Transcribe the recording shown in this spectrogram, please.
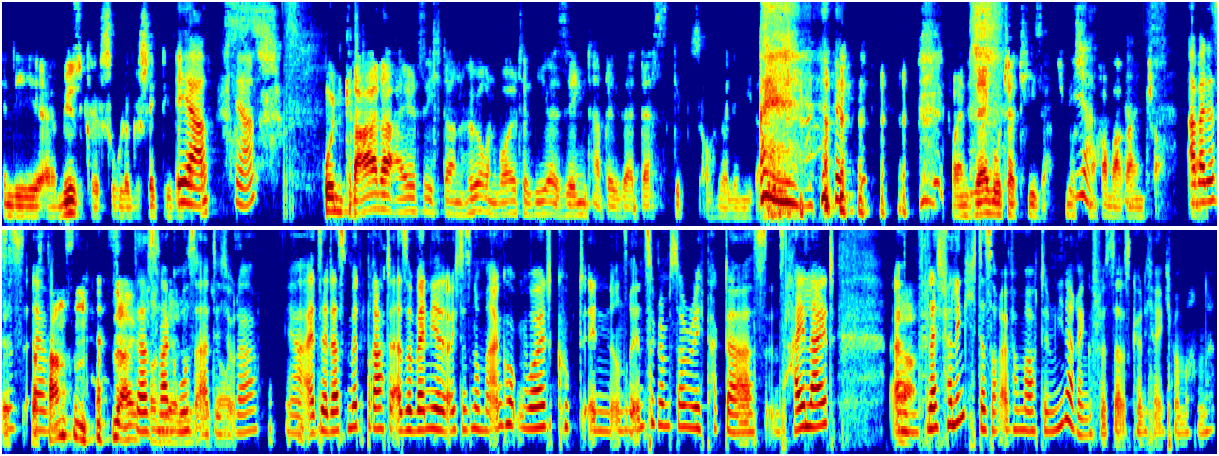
in die äh, Musicalschule geschickt diese Ja, Woche. ja. Und gerade als ich dann hören wollte, wie er singt, habt ihr gesagt, das gibt's auf Welle Niederrhein. war ein sehr guter Teaser. Ich muss Ja, noch aber reinschauen. Aber das ist, das ähm, Tanzen. halt Das war großartig, oder? Ja, als er das mitbrachte, also wenn ihr euch das nochmal angucken wollt, guckt in unsere Instagram-Story, ich pack das ins Highlight. Ähm, Ja. Vielleicht verlinke ich das auch einfach mal auf dem Niederrheingeflüster, das könnte ich eigentlich mal machen. Ne?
